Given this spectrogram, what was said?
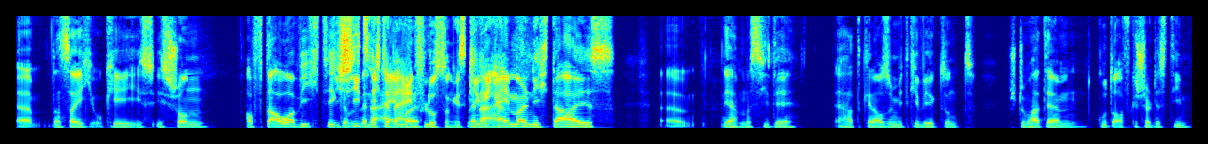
ähm, dann sage ich, okay, ist, ist schon auf Dauer wichtig. Die Aber wenn er, einmal, Schiedsrichterbeeinflussung ist wenn er geringer. einmal nicht da ist, ähm, ja, man sieht, eh, er hat genauso mitgewirkt und Sturm hatte ein gut aufgestelltes Team.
